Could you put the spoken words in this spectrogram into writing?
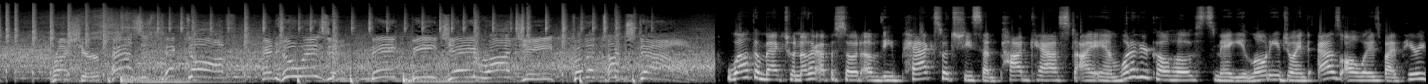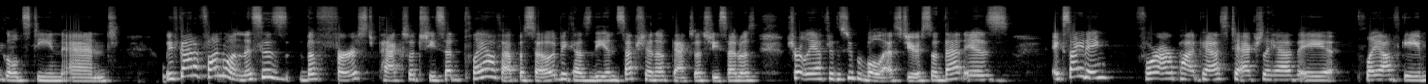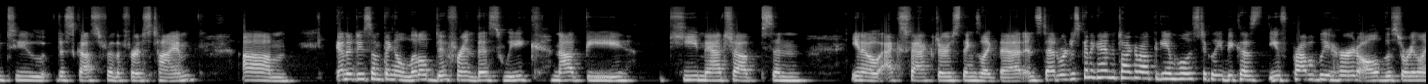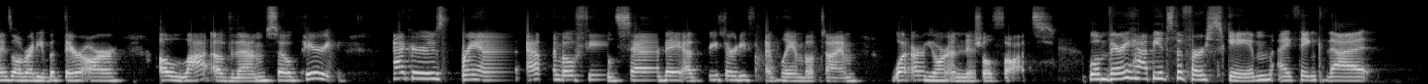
Pressure, pass is picked off, and who is it? Big BJ Raji for the touchdown. Welcome back to another episode of the Packs What She Said podcast. I am one of your co-hosts, Maggie Loney, joined as always by Perry Goldstein, and we've got a fun one. This is the first Pax What She Said playoff episode because the inception of Pax What She Said was shortly after the Super Bowl last year. So that is exciting for our podcast to actually have a playoff game to discuss for the first time. Um, gonna do something a little different this week, not the key matchups and you know, X factors, things like that. Instead, we're just going to kind of talk about the game holistically because you've probably heard all of the storylines already, but there are a lot of them. So, Perry, Packers, Rams at Lambeau Field Saturday at 3:35 Lambeau time. What are your initial thoughts? Well, I'm very happy it's the first game. I think that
